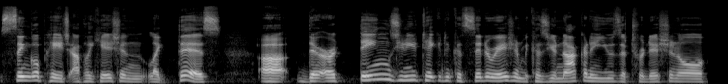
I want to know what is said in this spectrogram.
single page application like this, uh, there are things you need to take into consideration because you're not going to use a traditional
